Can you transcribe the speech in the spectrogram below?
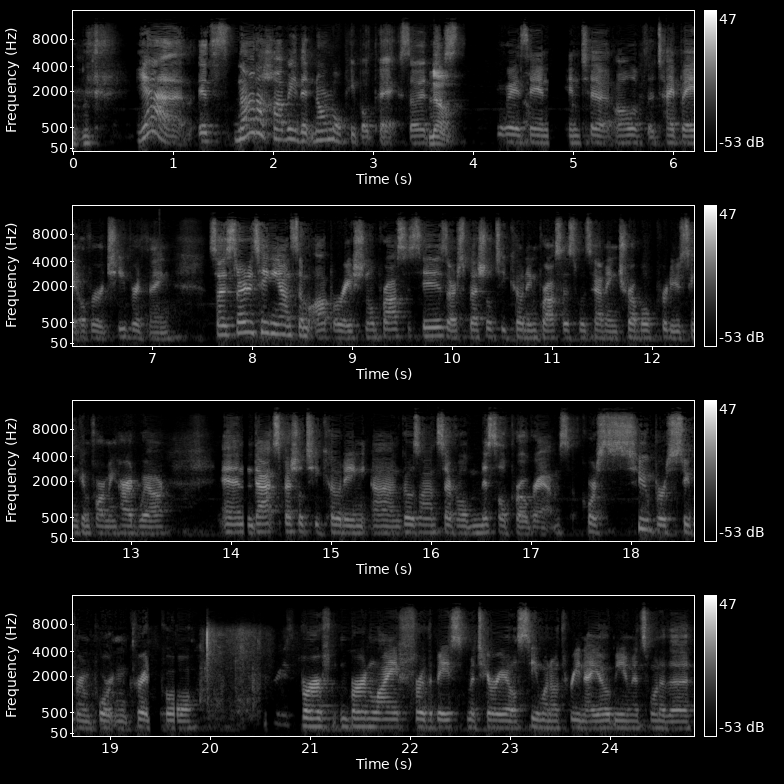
yeah, it's not a hobby that normal people pick. So it no. just ways no. in into all of the type A overachiever thing. So I started taking on some operational processes. Our specialty coating process was having trouble producing conforming hardware. And that specialty coating uh, goes on several missile programs. Of course, super, super important, critical, burn, burn life for the base material C103 niobium. It's one of the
